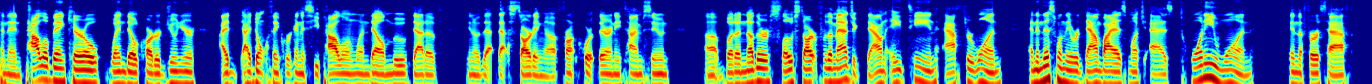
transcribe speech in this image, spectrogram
And then Paolo Banchero, Wendell Carter Jr. I, I don't think we're going to see Paolo and Wendell moved out of you know that that starting uh, front court there anytime soon. Uh, but another slow start for the Magic, down 18 after one, And in this one, they were down by as much as 21 in the first half.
